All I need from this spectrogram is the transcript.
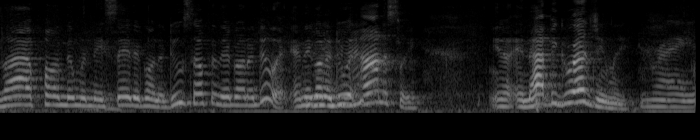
rely upon them when they say they're going to do something. They're going to do it, and they're going to do it mm-hmm. honestly, you know, and not begrudgingly. Right.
